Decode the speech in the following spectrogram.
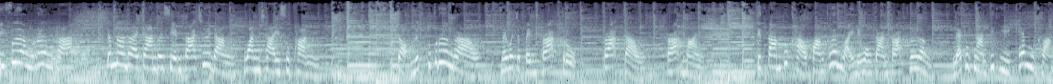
ยเฟื่องเรื่องพระดำเนินรายการโดยเซียนพระชื่อดัง วันชัยสุพรรณเจาะลึกทุกเรื่องราว ไม่ว่าจะเป็นพระกรุพระเก่า พระใหม่ ติดตามทุกข่าวความเคลื่อนไหวในวงการพระเครื่อง และทุกงานพิธีเข้มขลัง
